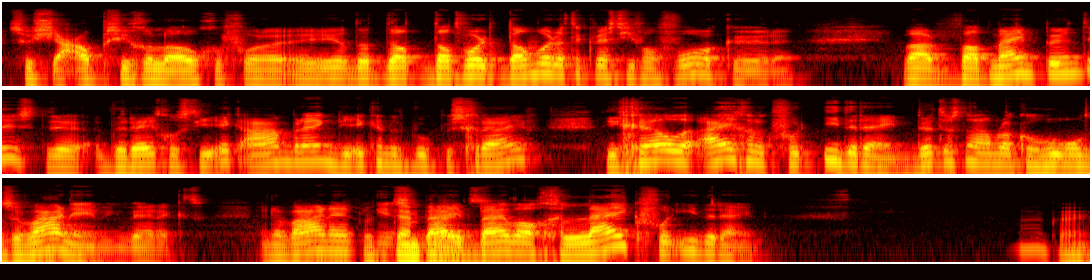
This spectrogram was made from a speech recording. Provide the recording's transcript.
sociaal psychologen. Voor, eh, dat, dat, dat wordt, dan wordt het een kwestie van voorkeuren. Waar, wat mijn punt is, de, de regels die ik aanbreng, die ik in het boek beschrijf, die gelden eigenlijk voor iedereen. Dit is namelijk hoe onze waarneming werkt. En de waarneming is bij, bijwel gelijk voor iedereen. Oké. Okay.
